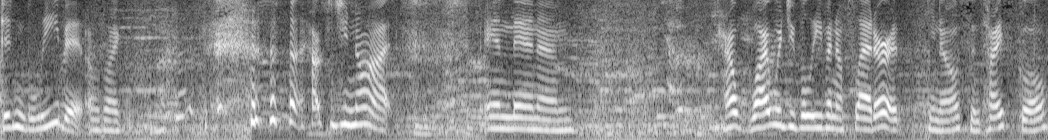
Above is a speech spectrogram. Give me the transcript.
didn't believe it. I was like, how could you not? And then, um, how? Why would you believe in a flat Earth? You know, since high school,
